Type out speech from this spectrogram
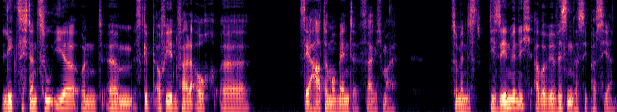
legt sich dann zu ihr und ähm, es gibt auf jeden Fall auch äh, sehr harte Momente, sage ich mal. Zumindest die sehen wir nicht, aber wir wissen, dass sie passieren.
